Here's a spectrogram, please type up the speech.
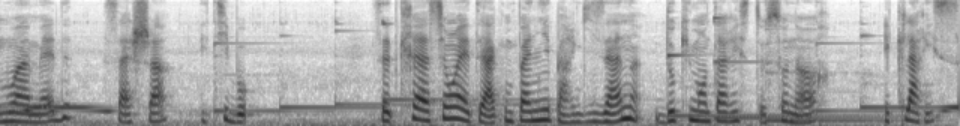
Mohamed, Sacha et Thibaut. Cette création a été accompagnée par Gizane, documentariste sonore, et Clarisse,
